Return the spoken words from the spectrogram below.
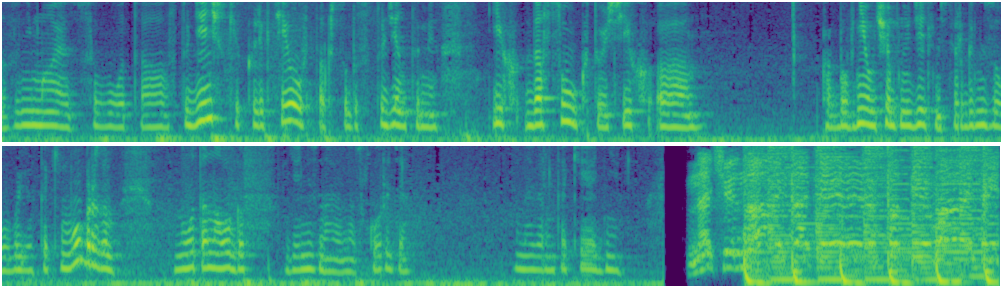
занимаются, вот, а студенческих коллективов, так чтобы с студентами их досуг, то есть их как бы внеучебную деятельность организовывали таким образом. Ну вот аналогов, я не знаю, у нас в городе наверное, такие одни. Начинай запев, подпевай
